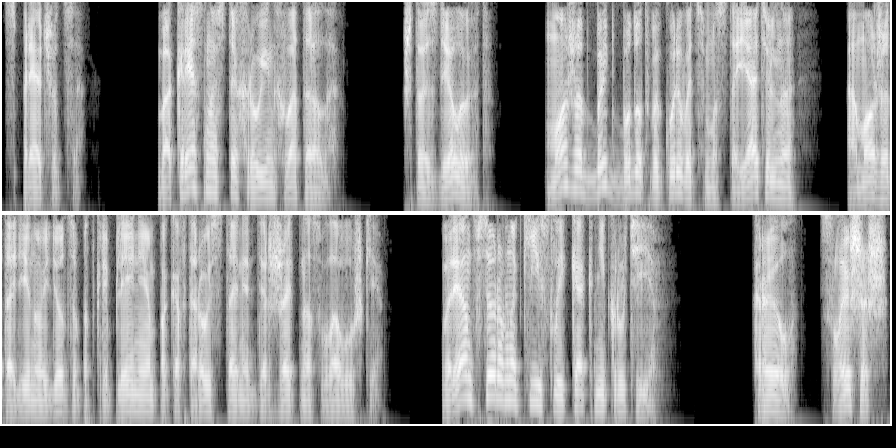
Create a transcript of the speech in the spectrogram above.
спрячутся. В окрестностях руин хватало. Что сделают? Может быть, будут выкуривать самостоятельно, а может, один уйдет за подкреплением, пока второй станет держать нас в ловушке. Вариант все равно кислый, как ни крути. «Крыл, слышишь?»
